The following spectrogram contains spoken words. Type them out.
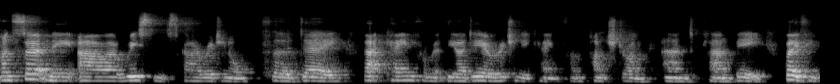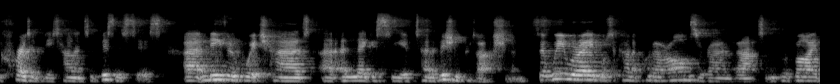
And certainly our recent sky original third day that came from it the idea originally came from Punchdrunk and plan b both incredibly talented businesses uh, neither of which had a legacy of television production. So we were able to kind of put our arms around that and provide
